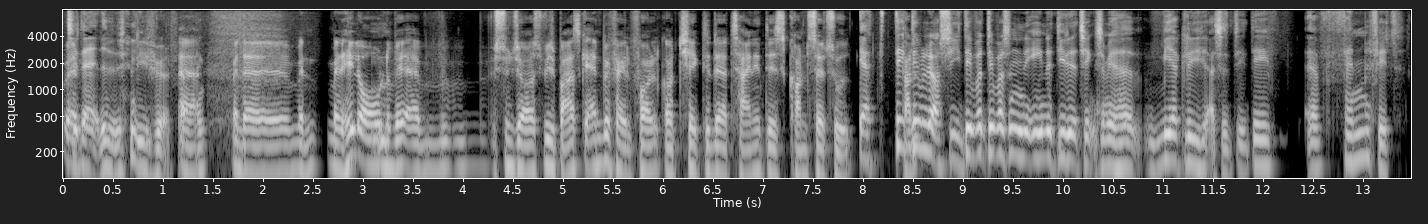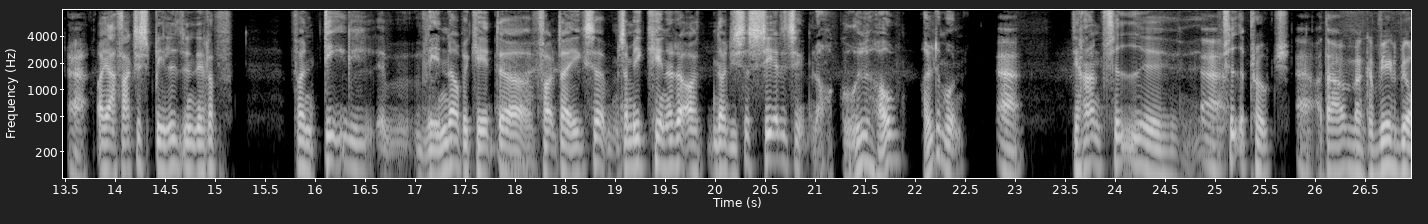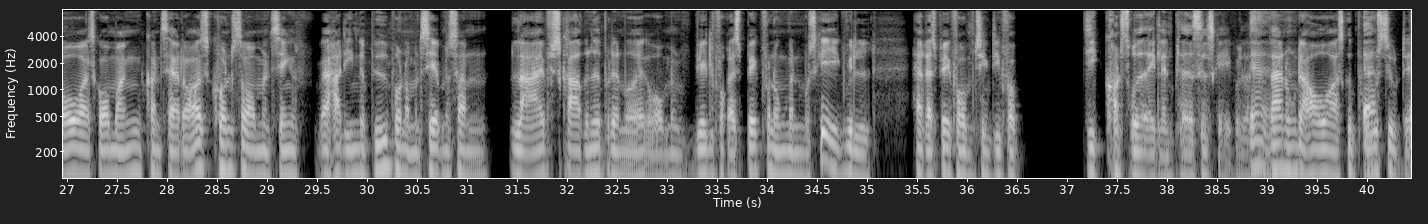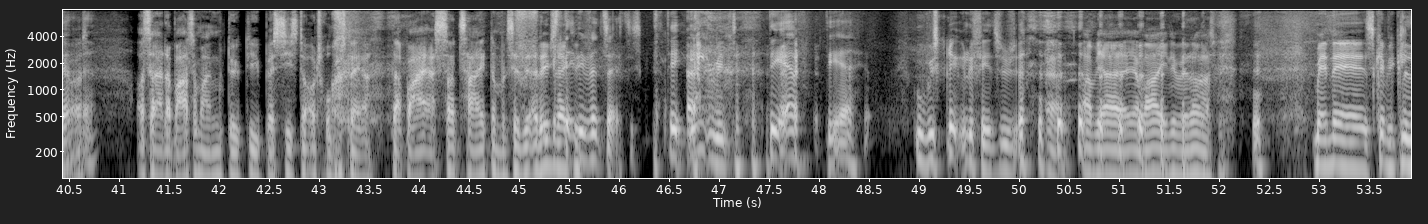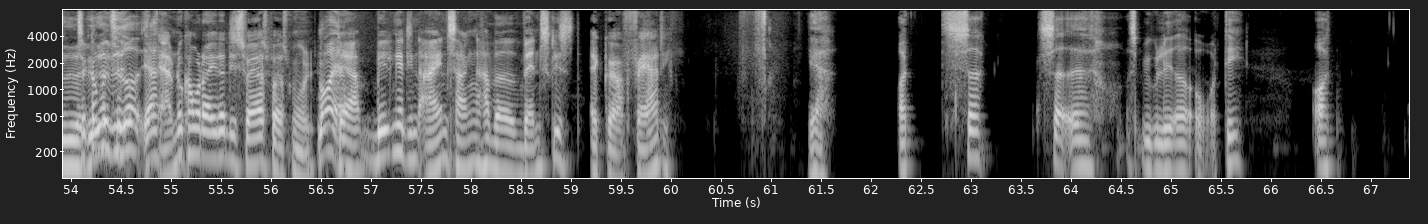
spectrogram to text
til det andet, vi lige hørt før. Ja. Men, da, men, men helt overordnet synes jeg også, at vi bare skal anbefale folk at tjekke det der Tiny Desk Concerts ud. Ja, det, det vil jeg også sige. Det var, det var sådan en af de der ting, som jeg havde virkelig... Altså, det, det er fandme fedt. Ja. Og jeg har faktisk spillet det netop for en del øh, venner og bekendte, og folk, der ikke, så, som ikke kender det, og når de så ser det, tænker Nå, gud, hold, hold det mund. Ja. Det har en fed, øh, ja. fed approach. Ja, og der, man kan virkelig blive overrasket over mange koncerter, og også kunstnere, hvor man tænker, hvad har de egentlig at byde på, når man ser dem sådan live skrabet ned på den måde, ikke? hvor man virkelig får respekt for nogen, man måske ikke vil have respekt for, dem tænker, de får de konstrueret et eller andet pladeselskab. Eller sådan. Ja, ja. Der er nogen, der har overrasket positivt ja, der ja, også. Ja. Og så er der bare så mange dygtige bassister og trommeslager, der bare er så tight, når man ser det. Er det ikke rigtigt? Det er fantastisk. Det er helt vildt. Det er, det er ubeskriveligt fedt, synes jeg. ja, jamen, jeg, jeg var enig med dig, Rasmus. Men øh, skal vi glide så videre? Så videre, ja. ja. nu kommer der et af de svære spørgsmål. Nå ja. Det er, hvilken af dine egne sange har været vanskeligst at gøre færdig? Ja, og så sad jeg og spekulerede over det, og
